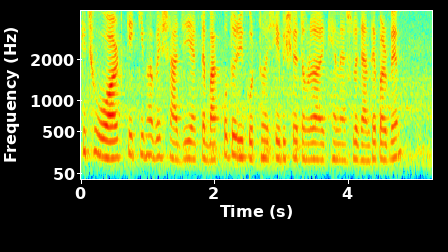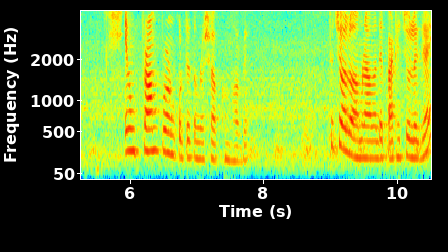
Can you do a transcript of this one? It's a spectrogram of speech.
কিছু ওয়ার্ডকে কীভাবে সাজিয়ে একটা বাক্য তৈরি করতে হয় সেই বিষয়ে তোমরা এখানে আসলে জানতে পারবে। এবং ফর্ম পূরণ করতে তোমরা সক্ষম হবে। তো চলো আমরা আমাদের পাঠে চলে যাই।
